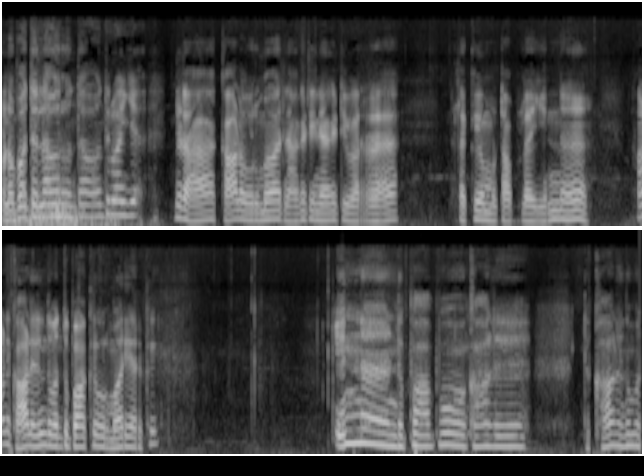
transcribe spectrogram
உன்னை பார்த்து எல்லாரும் வந்தால் வந்துடுவாங்க என்னடா காலை ஒரு மாதிரி நகட்டி நகட்டி வர்ற? நடக்கவே மாட்டாப்புல என்ன? நானும் காலையிலேருந்து வந்து பார்க்குற ஒரு மாதிரியா இருக்குது என்னன்னு பார்ப்போம் கால். இந்த கால் என்னமோ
